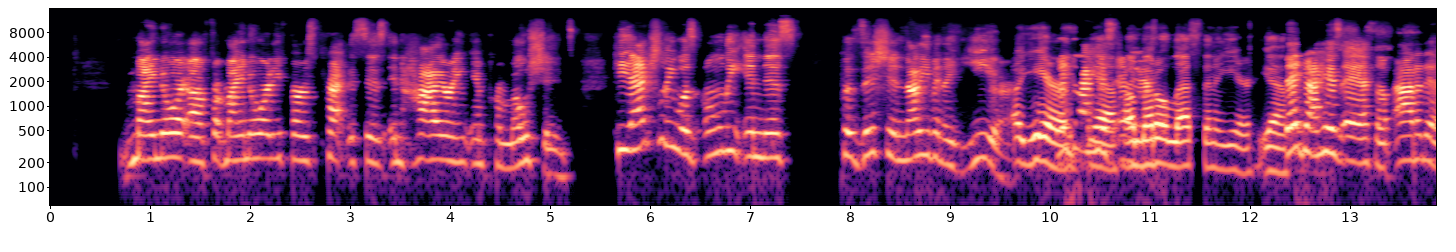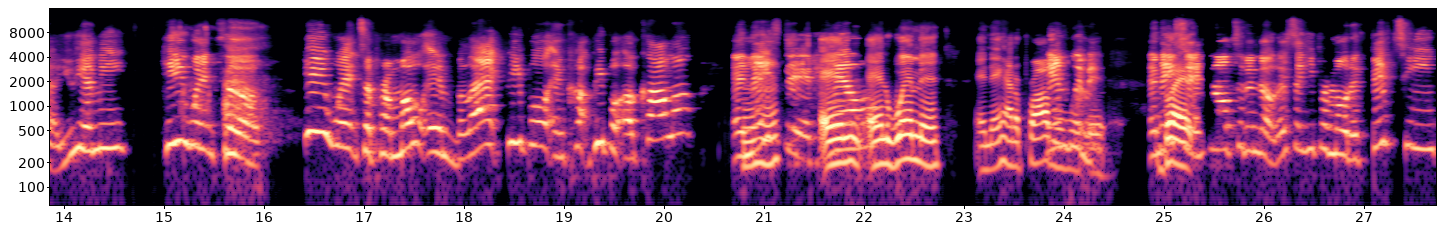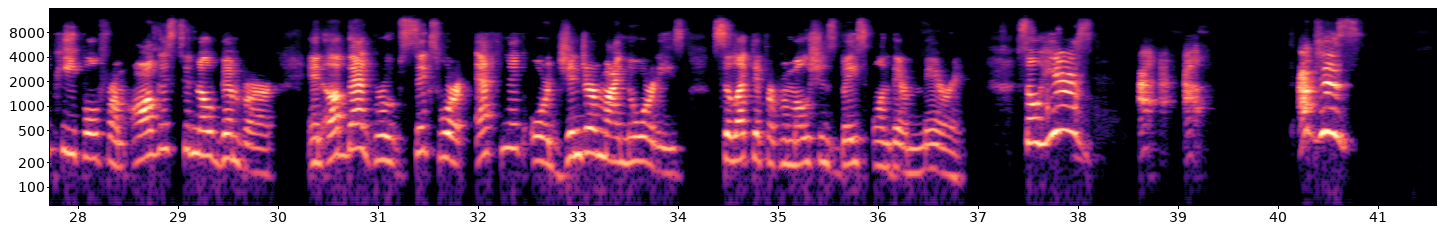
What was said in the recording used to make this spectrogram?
minor uh, for minority first practices in hiring and promotions. He actually was only in this position not even a year. A year, yeah, a little less than a year. Yeah, they got his ass up out of there. You hear me? He went to he went to promoting black people and co- people of color, and mm-hmm. they said and and women, and they had a problem with women. it. And they but, said hell to the no. They said he promoted 15 people from August to November. And of that group, six were ethnic or gender minorities selected for promotions based on their merit. So here's, I, I, I'm just,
